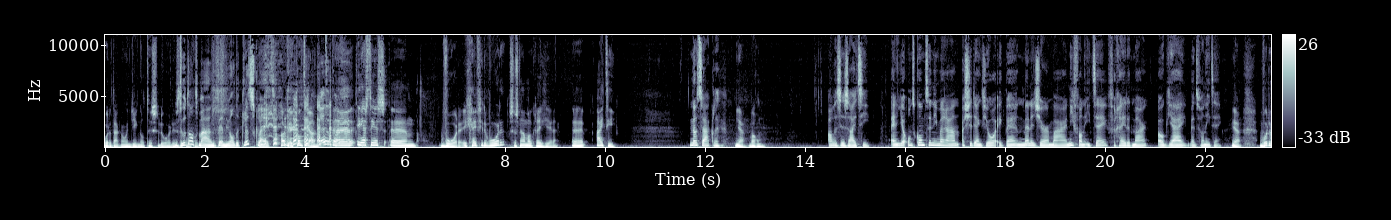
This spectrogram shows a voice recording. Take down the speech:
ik er daar nog een jingle tussendoor. Dus Doe dat goed. maar. Ik ben nu al de kluts kwijt. Oké, komt ie aan. Eh, eerst is ehm, woorden. Ik geef je de woorden, zo snel mogelijk reageren. Eh, IT. Noodzakelijk. Ja, waarom? Alles is IT. en je ontkomt er niet meer aan als je denkt, joh, ik ben een manager, maar niet van IT. Vergeet het maar. Ook jij bent van IT. Ja, wordt,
